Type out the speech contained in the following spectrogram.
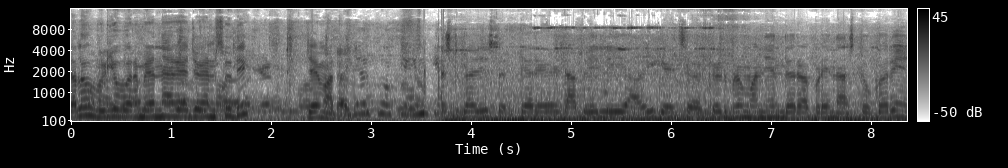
ચલો વીડિયો પર બન્યા રહેજો એન્ડ સુધી. જય માતા જસ્ટ ગાઈસ અત્યારે ડાબેલી આવી ગઈ છે. ખેડ બ્રહ્માની અંદર આપણે નાસ્તો કરી.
